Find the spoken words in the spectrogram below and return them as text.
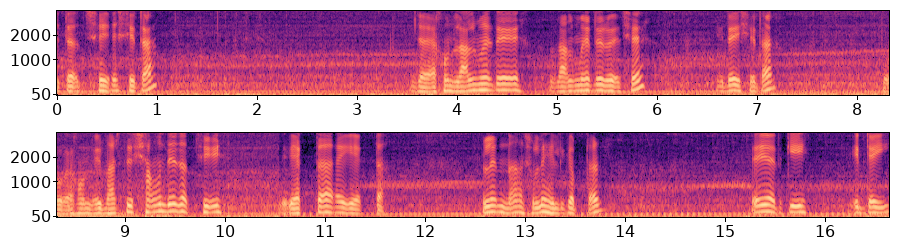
এটা হচ্ছে সেটা। যা এখন লালমেটে লালমেটে রয়েছে। এটাই সেটা। তো এখন এই সামনে দিয়ে যাচ্ছি। একটা, এই একটা। প্লেন না, আসলে হেলিকপ্টার। এই আর কি, এটাই।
